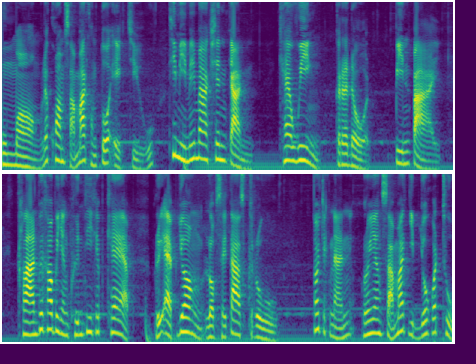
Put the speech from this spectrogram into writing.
มุมมอง และความสามารถของตัวเอกจิ๋วที่มีไม่มากเช่นกัน แค่วิ่ง กระโดด ปีนป่าย คลานเพื่อเข้าไปยังพื้นที่แคบๆ หรือแอบย่องหลบสายตาศัตรู นอกจากนั้นเรายังสามารถหยิบยกวัตถุ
